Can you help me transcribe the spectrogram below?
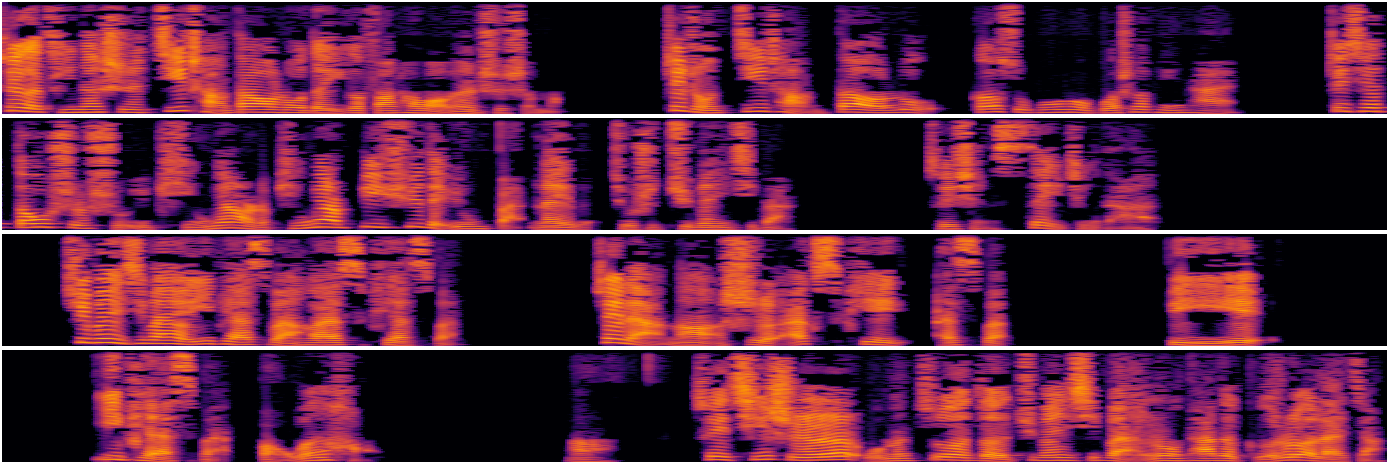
这个题呢是机场道路的一个防潮保温是什么？这种机场道路、高速公路泊车平台。这些都是属于平面的，平面必须得用板类的，就是聚苯乙烯板，所以选 C 这个答案。聚苯乙烯板有 EPS 板和 SPS 板，这俩呢是 XPS 板比 EPS 板保温好啊，所以其实我们做的聚苯乙烯板用它的隔热来讲，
